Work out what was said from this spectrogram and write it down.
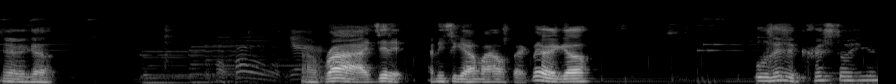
There we go. Alright, I did it. I need to get all my health back. There we go. Ooh, there's a crystal here.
